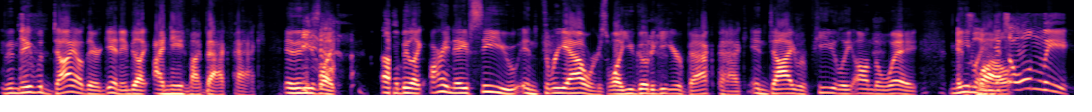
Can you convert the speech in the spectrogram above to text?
And then Nave would die out there again and be like, I need my backpack. And then he's like, I'll be like, all right, Nave, see you in three hours while you go to get your backpack and die repeatedly on the way. It's Meanwhile, like it's only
